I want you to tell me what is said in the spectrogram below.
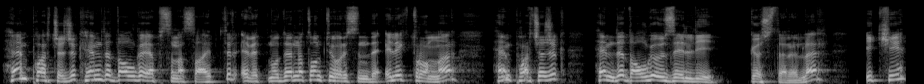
Hem parçacık hem de dalga yapısına sahiptir. Evet modern atom teorisinde elektronlar hem parçacık hem de dalga özelliği gösterirler. 2.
